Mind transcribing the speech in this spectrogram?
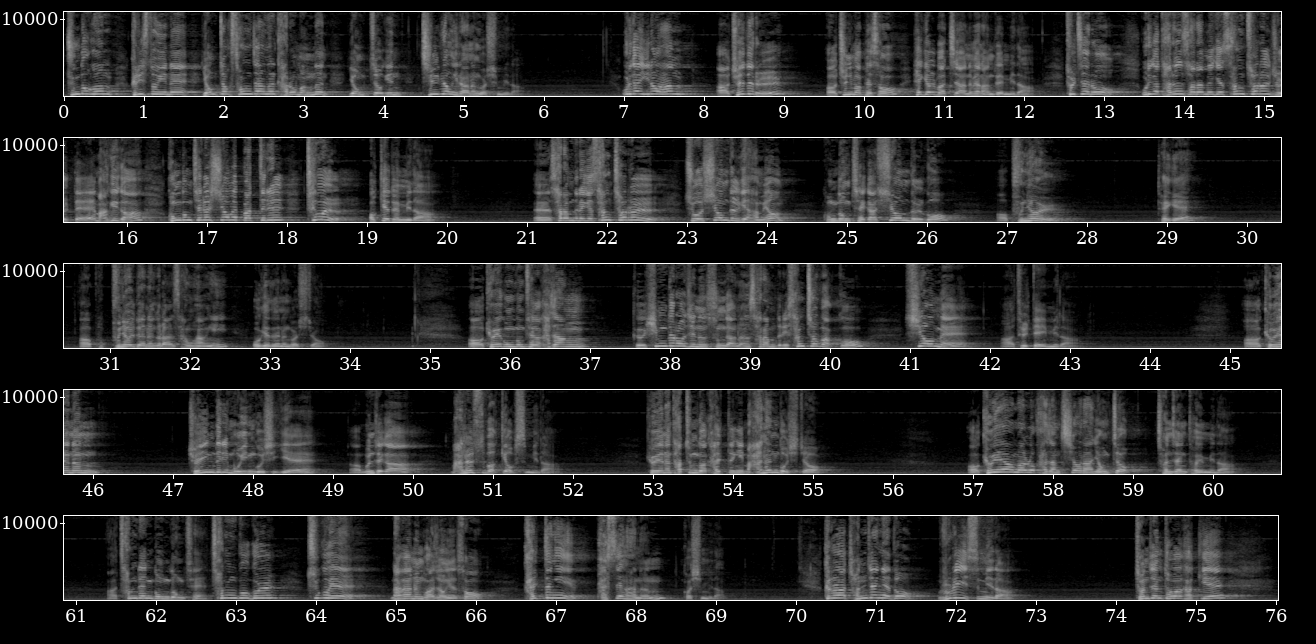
중독은 그리스도인의 영적 성장을 가로막는 영적인 질병이라는 것입니다. 우리가 이러한 아, 죄들을 어, 주님 앞에서 해결받지 않으면 안 됩니다. 둘째로 우리가 다른 사람에게 상처를 줄 때 마귀가 공동체를 시험에 빠뜨릴 틈을 얻게 됩니다. 에, 사람들에게 상처를 주어 시험 들게 하면 공동체가 시험 들고 어, 분열되게 어, 부- 분열되는 그런 상황이 오게 되는 것이죠. 어, 교회 공동체가 가장 그 힘들어지는 순간은 사람들이 상처받고 시험에 아, 들 때입니다. 어, 교회는 죄인들이 모인 곳이기에 어, 문제가 많을 수밖에 없습니다. 교회는 다툼과 갈등이 많은 곳이죠. 어, 교회야말로 가장 치열한 영적 전쟁터입니다. 아, 참된 공동체, 천국을 추구해 나가는 과정에서 갈등이 발생하는 것입니다. 그러나 전쟁에도 룰이 있습니다. 전쟁터와 같기에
